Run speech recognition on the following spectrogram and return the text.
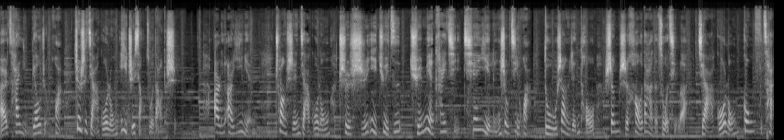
而餐饮标准化，正是贾国龙一直想做到的事。二零二一年，创始人贾国龙斥十亿巨资，全面开启千亿零售计划，赌上人头，声势浩大地做起了贾国龙功夫菜。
